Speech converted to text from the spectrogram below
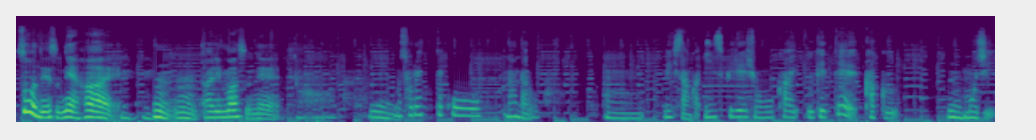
そうですね。はい。うんうんうんうんありますね。あうんーそれってこうなんだろううんミキさんがインスピレーションをかい受けて書くうん。文字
